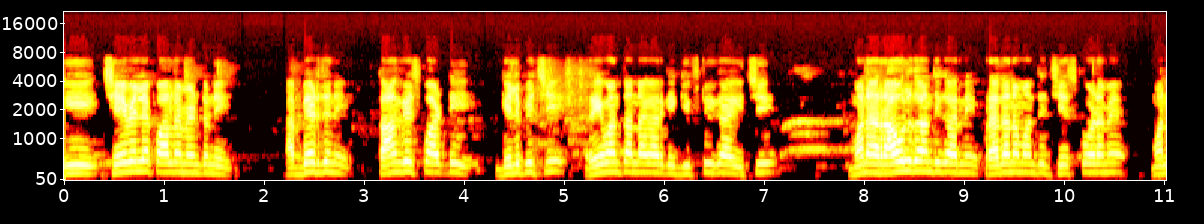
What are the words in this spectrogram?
ఈ చేవెళ్ళే పార్లమెంటుని అభ్యర్థిని కాంగ్రెస్ పార్టీ గెలిపించి రేవంత్ అన్న గారికి గిఫ్ట్గా ఇచ్చి మన రాహుల్ గాంధీ గారిని ప్రధానమంత్రి చేసుకోవడమే మన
